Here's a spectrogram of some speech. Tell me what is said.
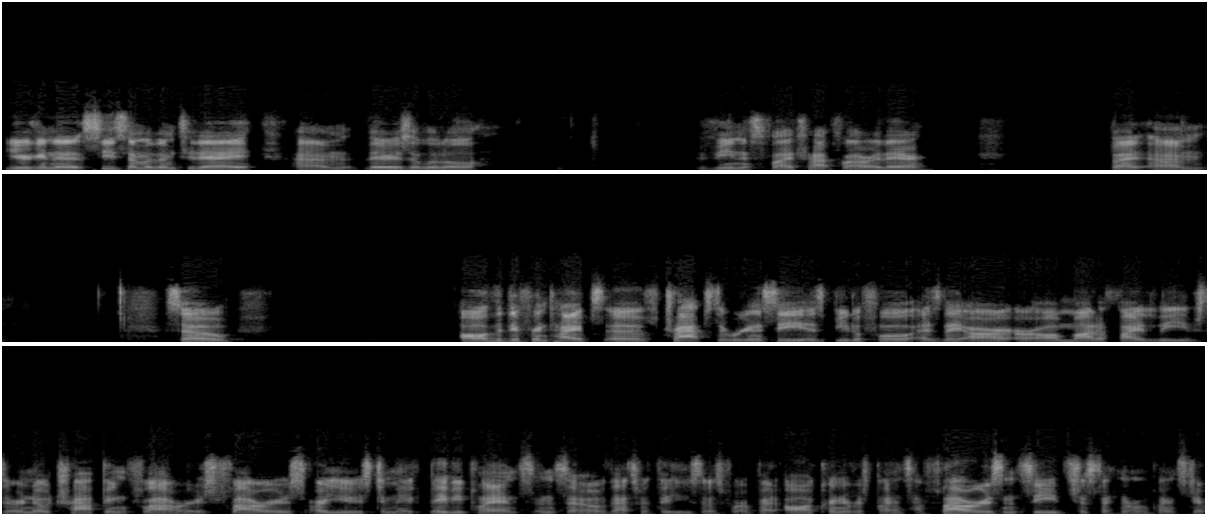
You're gonna see some of them today. Um, there's a little Venus flytrap flower there. But um, so all the different types of traps that we're going to see, as beautiful as they are, are all modified leaves. There are no trapping flowers. Flowers are used to make baby plants, and so that's what they use those for. But all carnivorous plants have flowers and seeds, just like normal plants do.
